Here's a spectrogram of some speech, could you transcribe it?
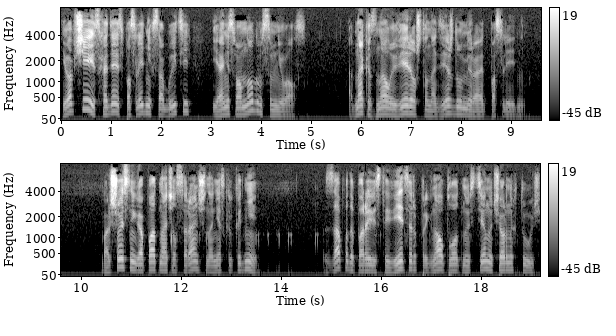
И вообще, исходя из последних событий, Янис во многом сомневался. Однако знал и верил, что надежда умирает последней. Большой снегопад начался раньше на несколько дней. С запада порывистый ветер пригнал плотную стену черных туч,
